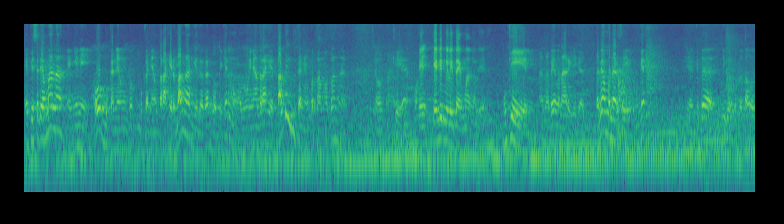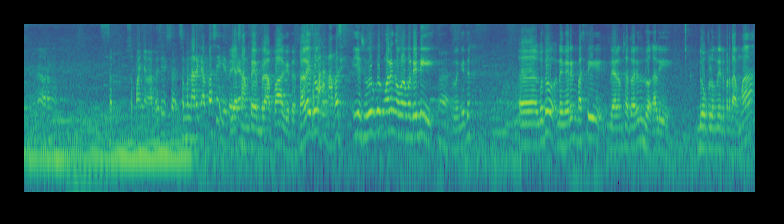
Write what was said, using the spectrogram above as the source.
episode yang mana? Yang ini. Oh, bukan yang bukan yang terakhir banget gitu kan? Gue pikir mau ngomongin yang terakhir, tapi bukan yang pertama banget. Oke. Nah, wah, Kayak kayak dia milih tema kali ya. Mungkin. Nah, tapi yang menarik juga. Tapi yang benar sih, mungkin ya kita juga perlu tahu sebenarnya orang se- sepanjang apa sih, se- semenarik apa sih gitu Ya kan? sampai berapa gitu. Soalnya gue Sepaham apa sih? Iya, suhu gue kemarin ngobrol sama Dedi. Hmm. Bilang gitu. Eh, gue tuh dengerin pasti dalam satu hari itu dua kali. 20 menit pertama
